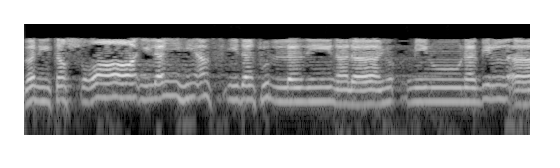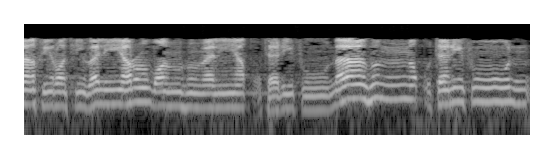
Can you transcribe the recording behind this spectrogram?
ولتصغى إليه أفئدة الذين لا يؤمنون بالآخرة وليرضوه وليقترفوا ما هم مقترفون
